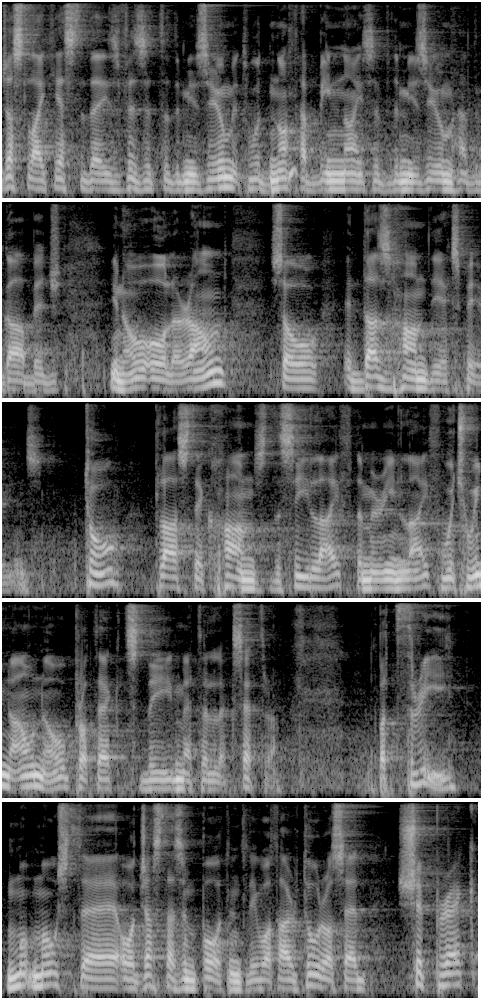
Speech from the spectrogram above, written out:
just like yesterday's visit to the museum, it would not have been nice if the museum had garbage, you know, all around. So, it does harm the experience. Two, plastic harms the sea life, the marine life, which we now know protects the metal, etc. But three, mo most uh, or just as importantly, what Arturo said, shipwreck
